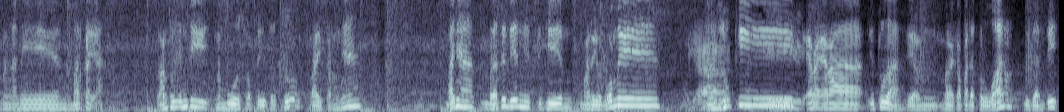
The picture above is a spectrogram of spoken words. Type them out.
nanganin Barca ya. Langsung inti nembus waktu itu tuh strikernya banyak. Berarti dia nyisihin Mario Gomez, Oh ya, Mandzukic. era-era itulah yang mereka pada keluar diganti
